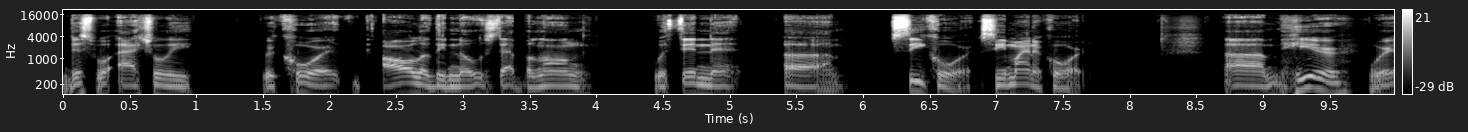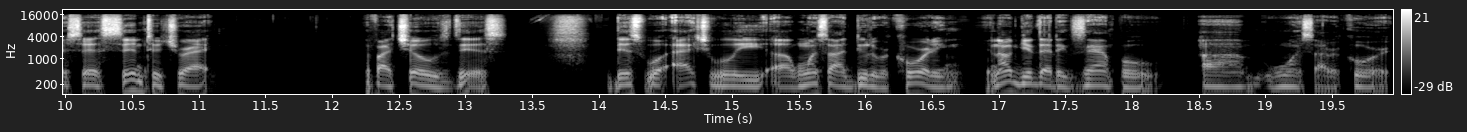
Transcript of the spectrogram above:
this will actually record all of the notes that belong within that um, C chord, C minor chord. Um, here, where it says send to track, if I chose this, this will actually, uh, once I do the recording, and I'll give that example um, once I record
